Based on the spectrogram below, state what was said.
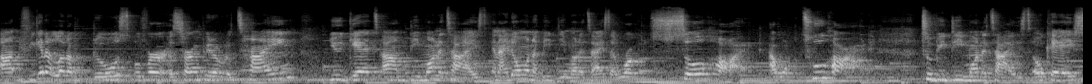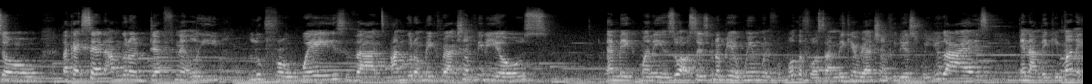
um, if you get a lot of those over a certain period of time you get um, demonetized. And I don't want to be demonetized. I work so hard. I work too hard to be demonetized okay? So like I said I'm gonna definitely look for ways that I'm gonna make reaction videos and make money as well. So it's gonna be a win-win for both of us. I'm making reaction videos for you guys and I'm making money.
